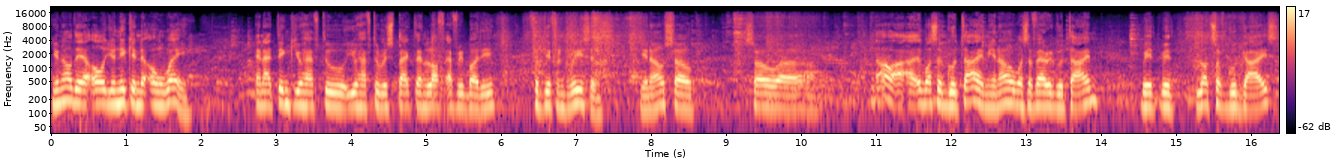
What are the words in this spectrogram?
You know, they are all unique in their own way, and I think you have to you have to respect and love everybody for different reasons. You know, so so uh, no, I, it was a good time. You know, it was a very good time with with lots of good guys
